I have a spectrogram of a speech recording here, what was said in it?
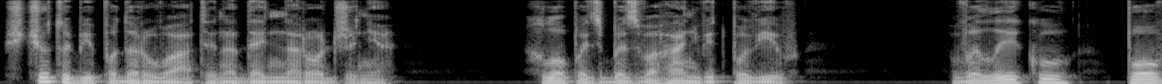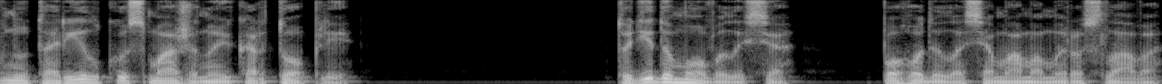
що тобі подарувати на день народження? Хлопець без вагань відповів велику, повну тарілку смаженої картоплі. Тоді домовилися, погодилася мама Мирослава.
